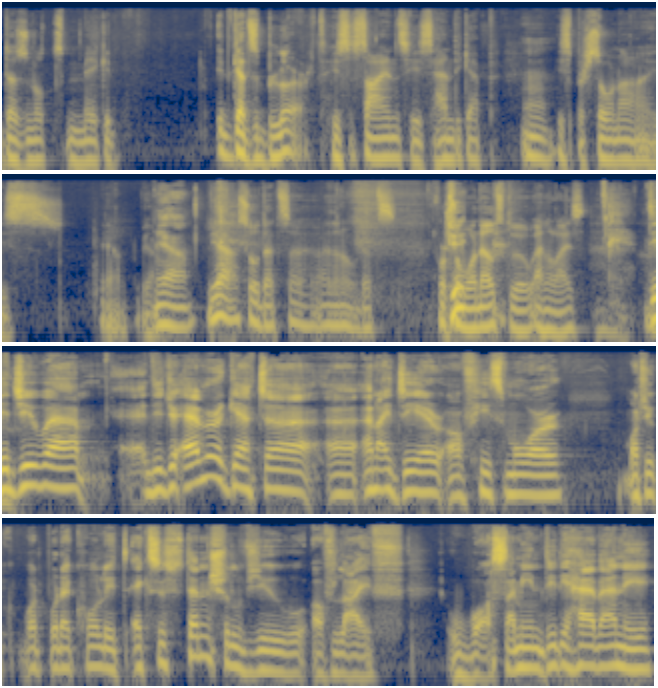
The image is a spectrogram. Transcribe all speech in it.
does not make it it gets blurred. His science his handicap his persona his yeah yeah. Yeah. yeah so that's uh, i don't know that's for Do- someone else to analyze. Did you uh, did you ever get uh, uh, an idea of his more what you what would I call it existential view of life was? I mean, did he have any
